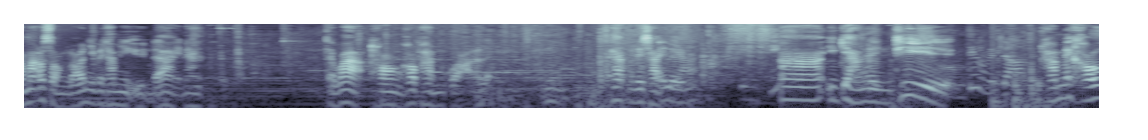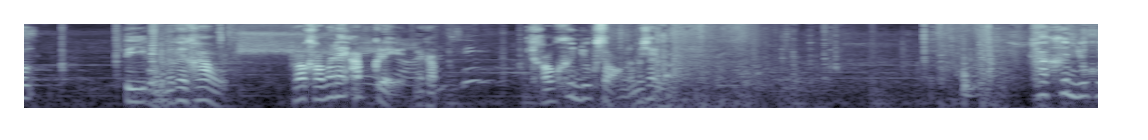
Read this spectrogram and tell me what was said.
สามารถเอา200เนี่ยไปทำอย่างอื่นได้นะ แต่ว่าทองเขาพันกว่าแล้วแหละแทบไม่ได้ใช้เลยอ่า อีกอย่างหนึ่งที่ทำให้เขาตีผมไม่เคยเข้า เพราะเขาไม่ได้อัปเกรดนะครับเขาขึ้นยุค2แล้วไม่ใช่หรอ ถ้าขึ้นยุค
